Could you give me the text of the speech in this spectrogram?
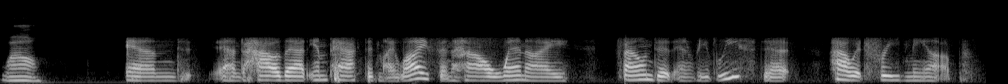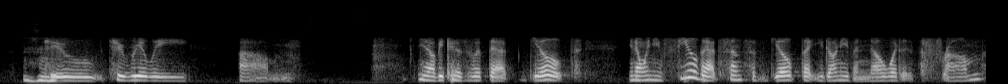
Wow. And and how that impacted my life and how when I found it and released it, how it freed me up mm-hmm. to to really um, you know, because with that guilt, you know, when you feel that sense of guilt that you don't even know what it's from,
